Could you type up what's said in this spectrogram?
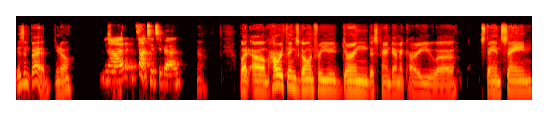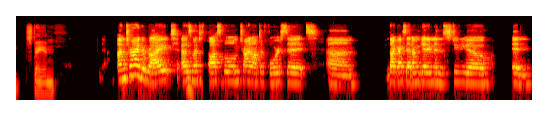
isn't bad, you know. no, it's not too, too bad. No. But um, how are things going for you during this pandemic? How are you uh, staying sane, staying I'm trying to write as Mm. much as possible. I'm trying not to force it. Um, like I said, I'm getting in the studio in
